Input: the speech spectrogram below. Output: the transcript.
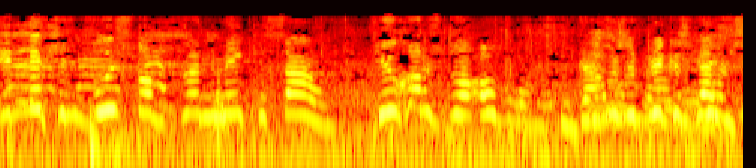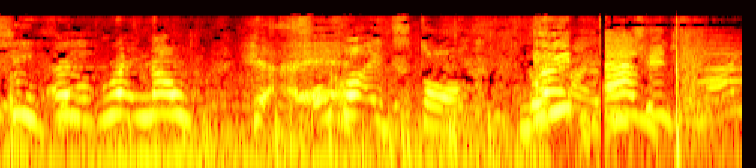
it literally boosts up and make a sound. Here comes the other one. That was the biggest one. See, and right now, it's dark. no, you um, change your mind?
